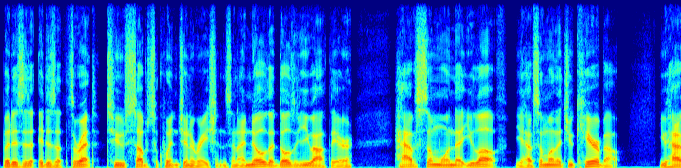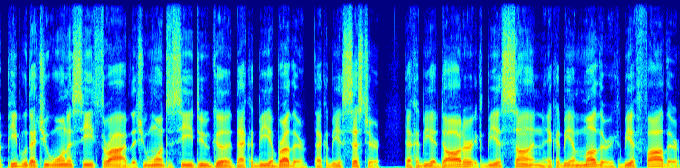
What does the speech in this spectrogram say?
but is a, it is a threat to subsequent generations. And I know that those of you out there have someone that you love, you have someone that you care about, You have people that you want to see thrive, that you want to see do good. That could be a brother, that could be a sister, that could be a daughter, it could be a son, it could be a mother, it could be a father,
